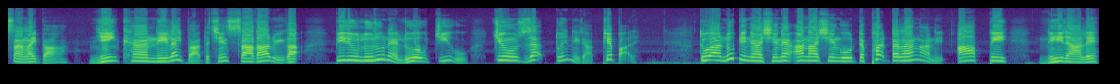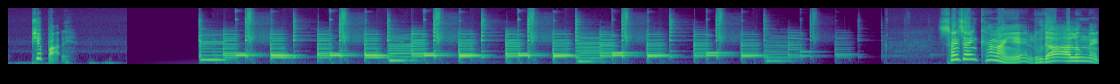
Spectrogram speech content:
ဆန်လိုက်ပါငိန်ခံနေလိုက်ပါတချင်းစာသားတွေကပြည်သူလူထုနဲ့လူအုပ်ကြီးကိုကျွန်းဆက်သွင်းနေတာဖြစ်ပါတယ်။သူဟာနုပညာရှင်နဲ့အာနာရှင်ကိုတစ်ဖက်တစ်လမ်းကနေအားပေးနေတာလည်းဖြစ်ပါတယ် ဆိုင်ဆိုင်ခန့်လိုက်ရဲ့လူသားအလုံးနဲ့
